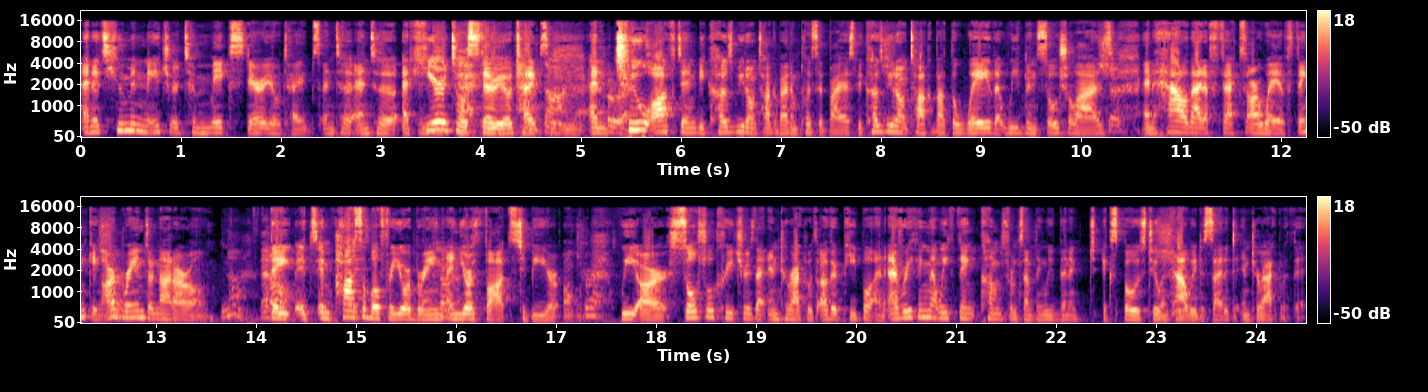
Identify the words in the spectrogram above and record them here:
and it's human nature to make stereotypes and to and to adhere And to act- stereotypes. act on that. And Correct. too often because we don't talk about implicit bias, because we don't talk about the way that we've been socialized Sure. and how that affects our way of thinking. Our brains are not our own. No, They, it's impossible for your brain and your thoughts to be your own. Correct. We are social creatures that interact with other people, and everything that we think comes from something we've been ex- exposed to and how we decided to interact with it.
